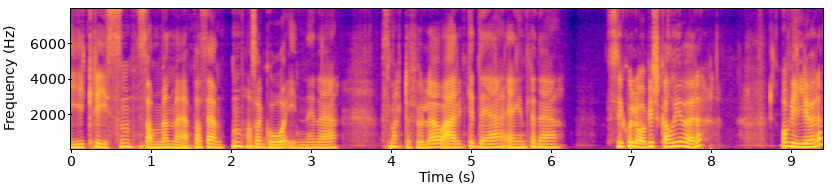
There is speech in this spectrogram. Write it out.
i krisen sammen med pasienten. Altså gå inn i det smertefulle. Og er ikke det egentlig det psykologer skal gjøre? Og vil gjøre?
